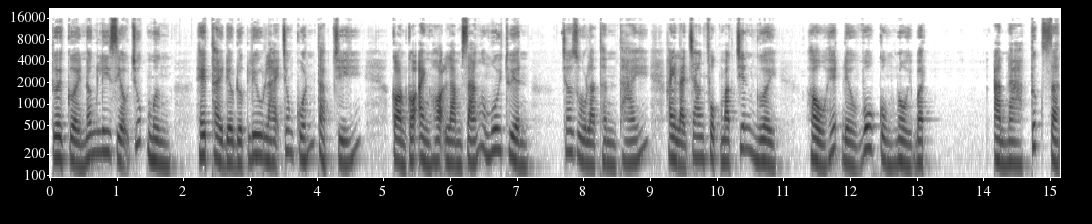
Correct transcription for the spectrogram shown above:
tươi cười nâng ly rượu chúc mừng. Hết thầy đều được lưu lại trong cuốn tạp chí. Còn có ảnh họ làm dáng ở môi thuyền. Cho dù là thần thái hay là trang phục mặc trên người, hầu hết đều vô cùng nổi bật. Anna tức giận.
